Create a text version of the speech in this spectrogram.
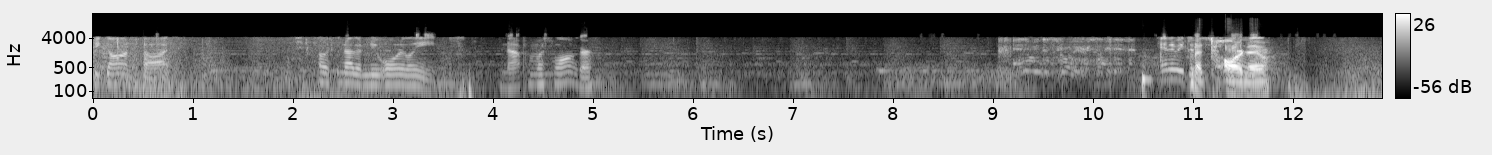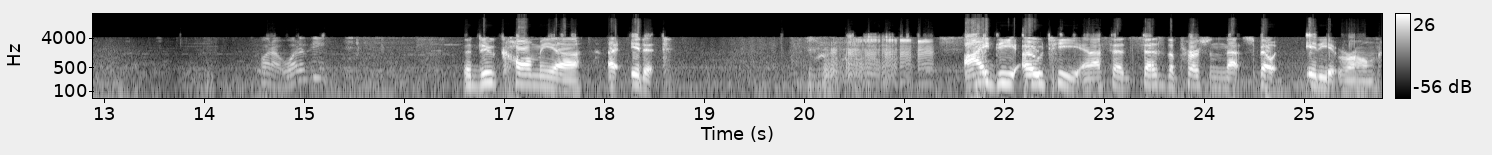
be gone, thought. Oh, it's another New Orleans. Not for much longer. Enemy A tardo. What? A, what is he? The dude called me a, a idiot. I D O T, and I said, says the person that spelled idiot wrong.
